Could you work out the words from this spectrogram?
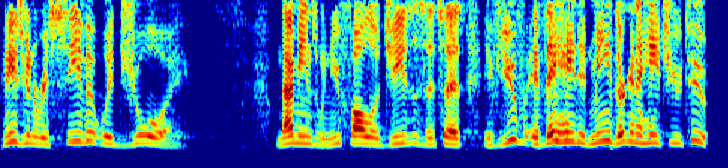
and he's going to receive it with joy. That means when you follow Jesus, it says, if, you if they hated me, they're going to hate you too.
